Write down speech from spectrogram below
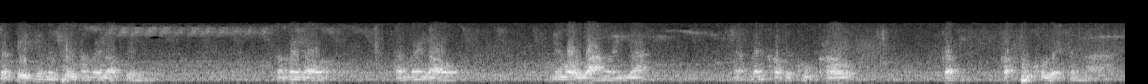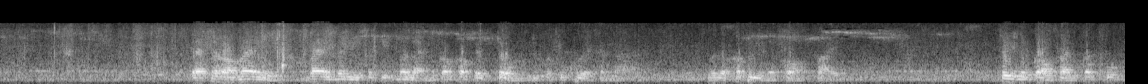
สติที่มันช่วยทำให้เราเป็นทำให้เรา ทำให้เราเรียกว่าวางระยะนะไม่เข้าไปคุกเขากับกับทุกขเวทนา แต่ถ้าเราไม่ไม่ไม่มีสติเมื่อไหร่มันก็เข้าไปจมอยู่กับทุกขเวทนาเมื่อเราเข้าไปอยู่ในกองไฟถ้าอยู่ในกองไฟมันก็ทุกข์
